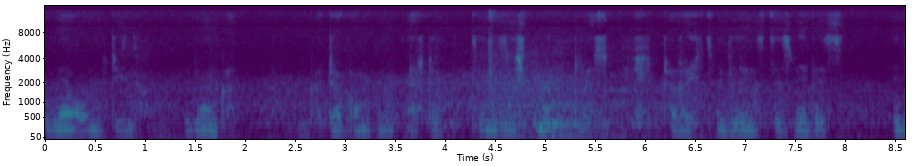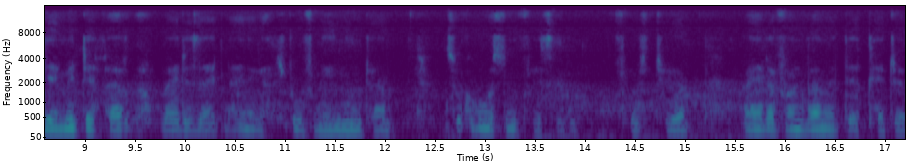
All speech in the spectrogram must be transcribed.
und die Junker. Katakomben erstreckten sich blutrest rechts und links des Weges. In der Mitte fährt auf beide Seiten einige Stufen hinunter zur großen Flusstür. Eine davon war mit der Kette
